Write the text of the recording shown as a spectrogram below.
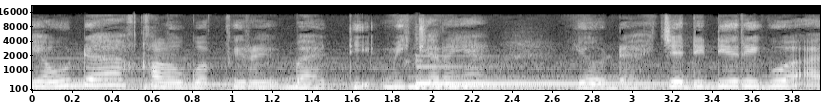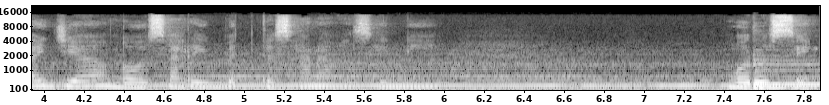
ya udah kalau gue pribadi mikirnya ya udah jadi diri gue aja nggak usah ribet ke sana ke sini ngurusin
